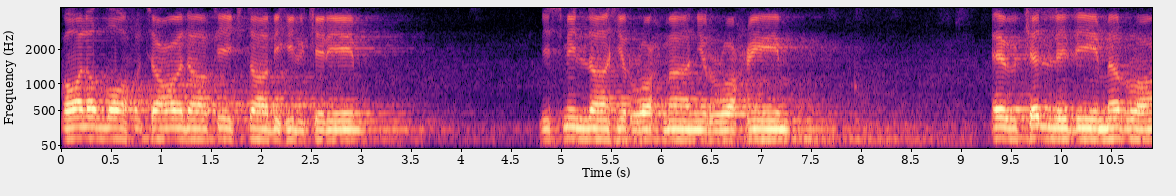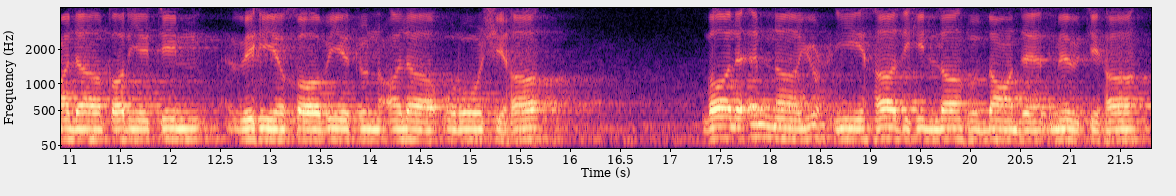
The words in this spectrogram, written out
قال الله تعالى في كتابه الكريم بسم الله الرحمن الرحيم أو كالذي مر على قرية وهي خاوية على عروشها قال أنا يحيي هذه الله بعد موتها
